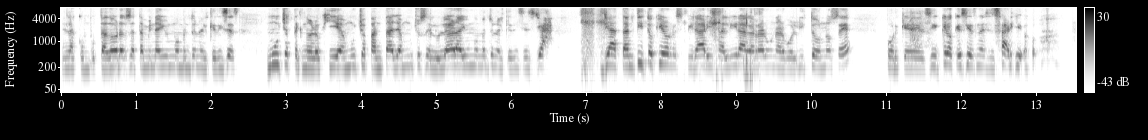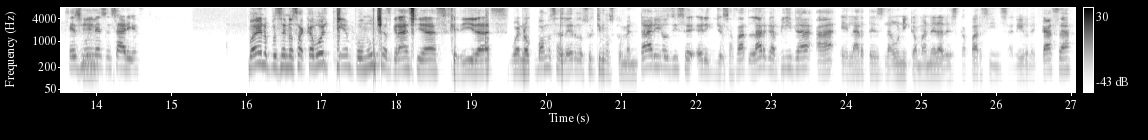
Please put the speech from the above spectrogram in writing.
en la computadora, o sea, también hay un momento en el que dices mucha tecnología, mucha pantalla, mucho celular, hay un momento en el que dices ya, ya, tantito quiero respirar y salir a agarrar un arbolito, no sé, porque sí, creo que sí es necesario, es muy necesario. Bueno, pues se nos acabó el tiempo. Muchas gracias, queridas. Bueno, vamos a leer los últimos comentarios. Dice Eric Josafat, larga vida a el arte es la única manera de escapar sin salir de casa.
